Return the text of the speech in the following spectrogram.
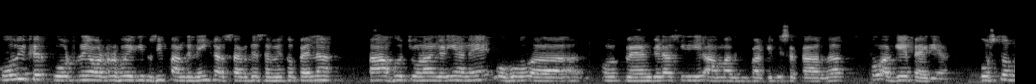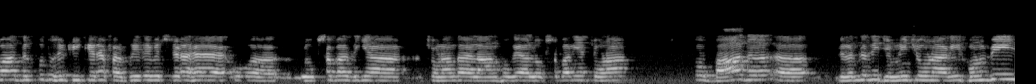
ਉਹ ਵੀ ਫਿਰ ਕੋਰਟ ਦੇ ਆਰਡਰ ਹੋਏ ਕਿ ਤੁਸੀਂ ਭੰਗ ਨਹੀਂ ਕਰ ਸਕਦੇ ਸਮੇਂ ਤੋਂ ਪਹਿਲਾਂ। ਤਾਂ ਉਹ ਚੋਣਾਂ ਜਿਹੜੀਆਂ ਨੇ ਉਹ ਅਹ, ਉਹ ਪਲਾਨ ਜਿਹੜਾ ਸੀ ਆਮ ਆਦਮੀ ਪਾਰਟੀ ਦੀ ਸਰਕਾਰ ਦਾ ਉਹ ਅੱਗੇ ਪੈ ਗਿਆ। ਉਸ ਤੋਂ ਬਾਅਦ ਬਿਲਕੁਲ ਤੁਸੀਂ ਠੀਕ ਕਹਿ ਰਹੇ ਫਰਵਰੀ ਦੇ ਵਿੱਚ ਜਿਹੜਾ ਹੈ ਉਹ ਲੋਕ ਸਭਾ ਦੀਆਂ ਚੋਣਾਂ ਦਾ ਐਲਾਨ ਹੋ ਗਿਆ। ਲੋਕ ਸਭਾ ਦੀਆਂ ਚੋਣਾਂ ਤੋਂ ਬਾਅਦ ਅਹ, ਜਲੰਧਰ ਦੀ ਜਿਮਨੀ ਚੋਣ ਆ ਗਈ। ਹੁਣ ਵੀ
